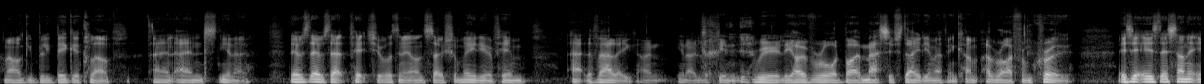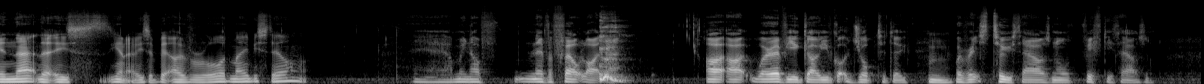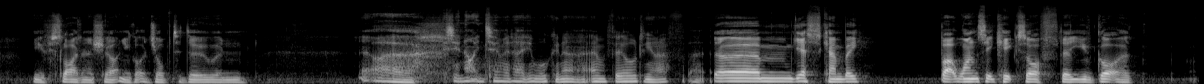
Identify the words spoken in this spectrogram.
an arguably bigger club and and you know there was there was that picture wasn't it on social media of him at the Valley and you know looking really overawed by a massive stadium having come arrived from Crewe. Is it is there something in that that he's you know he's a bit overawed maybe still? Yeah, I mean, I've never felt like that. I, I, wherever you go, you've got a job to do, whether it's 2,000 or 50,000. You slide in a shirt and you've got a job to do. And Is it not intimidating walking out at Anfield? You know, uh, um, yes, can be. But once it kicks off, then you've got to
